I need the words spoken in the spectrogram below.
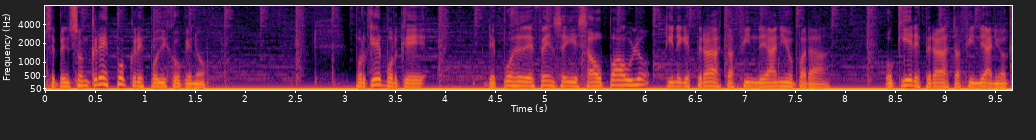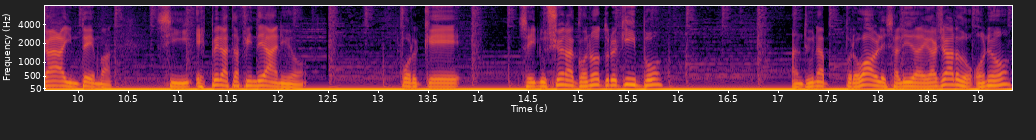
Se pensó en Crespo, Crespo dijo que no. ¿Por qué? Porque después de Defensa y de Sao Paulo, tiene que esperar hasta fin de año para. o quiere esperar hasta fin de año. Acá hay un tema. Si espera hasta fin de año porque se ilusiona con otro equipo ante una probable salida de Gallardo o no,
